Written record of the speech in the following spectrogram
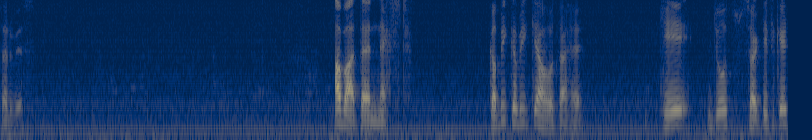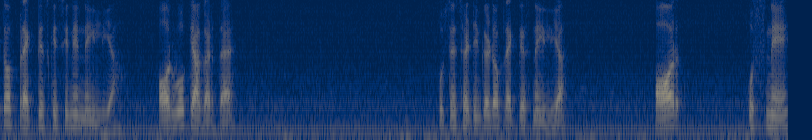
service अब आता है नेक्स्ट कभी कभी क्या होता है कि जो सर्टिफिकेट ऑफ़ प्रैक्टिस किसी ने नहीं लिया, और वो क्या करता है? उसने सर्टिफिकेट ऑफ़ प्रैक्टिस नहीं लिया, और उसने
